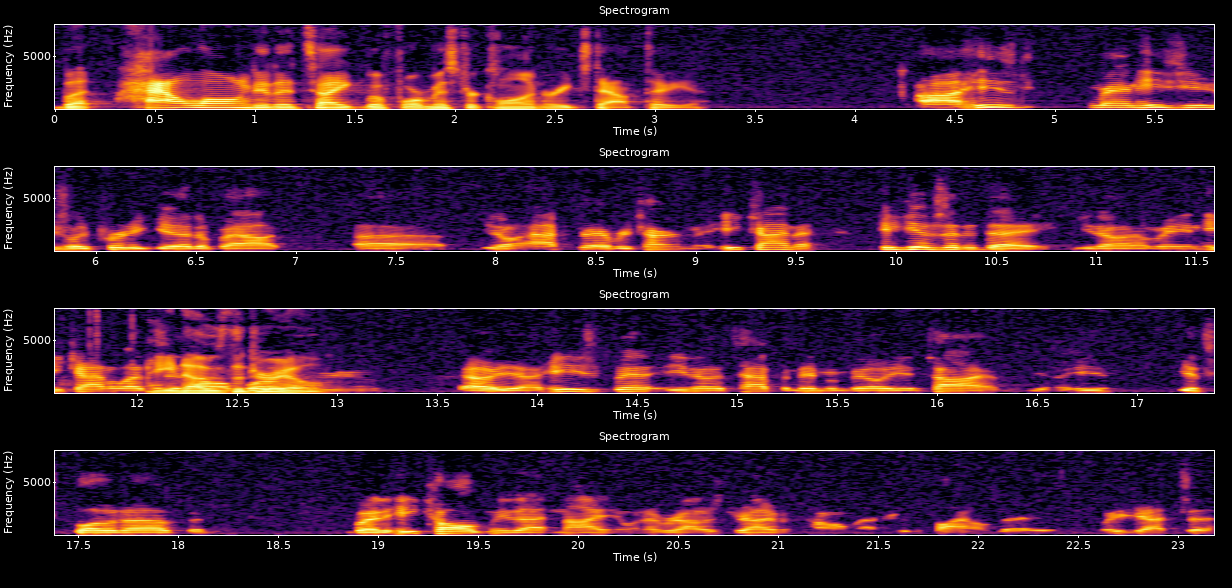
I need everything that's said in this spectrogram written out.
But how long did it take before Mr. Clunn reached out to you? Uh, he's man, he's usually pretty good about uh, you know after every tournament. He kind of he gives it a day. You know what I mean? He kind of lets He it knows the drill. through. Oh yeah, he's been you know it's happened to him a million times. You know he gets blown up and but he called me that night whenever I was driving home after the final day. We got to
